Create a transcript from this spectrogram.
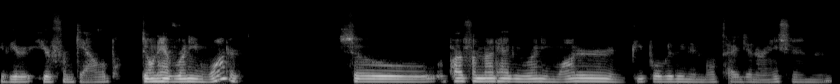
if you're you're from gallup don't have running water. So apart from not having running water and people living in multi-generation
